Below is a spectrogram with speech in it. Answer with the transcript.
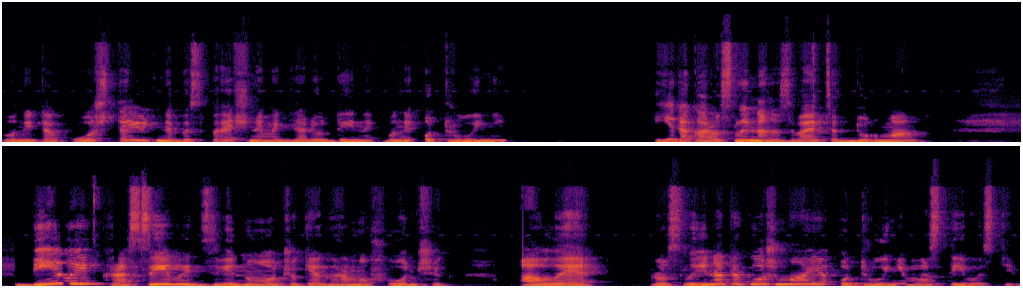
вони також стають небезпечними для людини. Вони отруйні. Є така рослина, називається дурман. Білий красивий дзвіночок, як грамофончик. Але рослина також має отруйні властивості.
